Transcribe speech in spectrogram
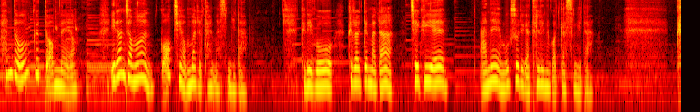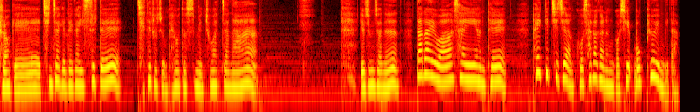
한도 끝도 없네요. 이런 점은 꼭 제 엄마를 닮았습니다. 그리고 그럴 때마다 제 귀에 아내의 목소리가 들리는 것 같습니다. 그러게, 진작에 내가 있을 때 제대로 좀 배워뒀으면 좋았잖아. 요즘 저는 딸아이와 사이한테 패 끼치지 않고 살아가는 것이 목표입니다.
